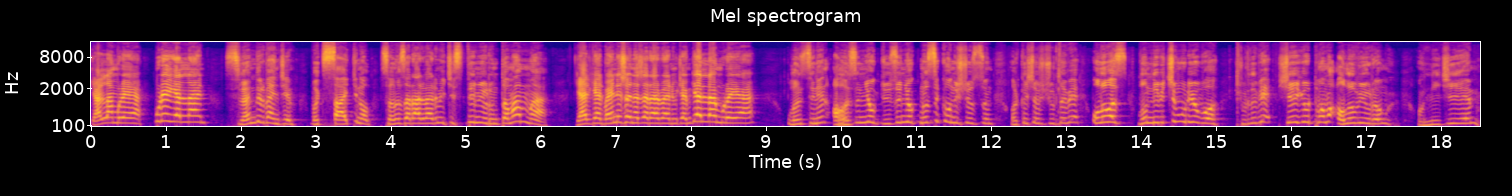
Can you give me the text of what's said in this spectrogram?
gel lan buraya. Buraya gel lan. Slenderman'cim bak sakin ol. Sana zarar vermek istemiyorum tamam mı? Gel gel ben de sana zarar vermeyeceğim. Gel lan buraya. Ulan senin ağzın yok yüzün yok nasıl konuşuyorsun? Arkadaşlar şurada bir olamaz. Lan ne biçim vuruyor bu? Şurada bir şey gördüm ama alamıyorum. Anneciğim.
